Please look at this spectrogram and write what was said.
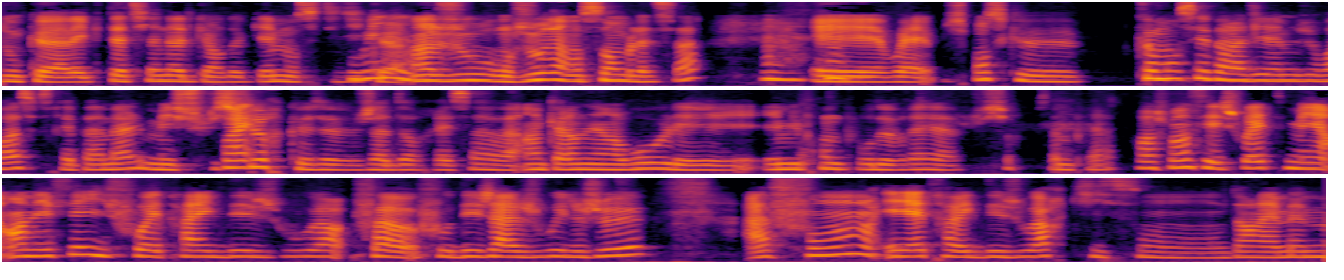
Donc euh, avec Tatiana de Girl of Game, on s'était dit Oui. qu'un jour, on jouerait ensemble à ça. et ouais, je pense que commencer par un dilemme du roi, ce serait pas mal. Mais je suis Ouais. sûre que j'adorerais ça, euh, incarner un rôle et, et m'y prendre pour de vrai. euh, Je suis sûre que ça me plairait. Franchement, c'est chouette, mais en effet, il faut être avec des joueurs. Enfin, faut déjà jouer le jeu à fond et être avec des joueurs qui sont dans la même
